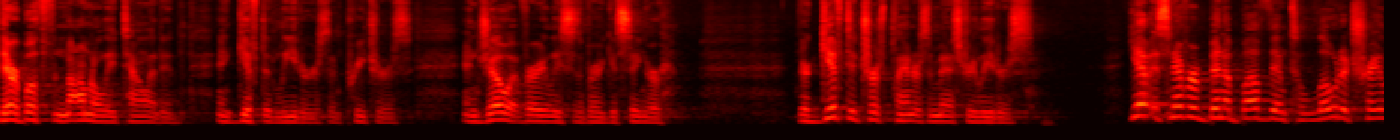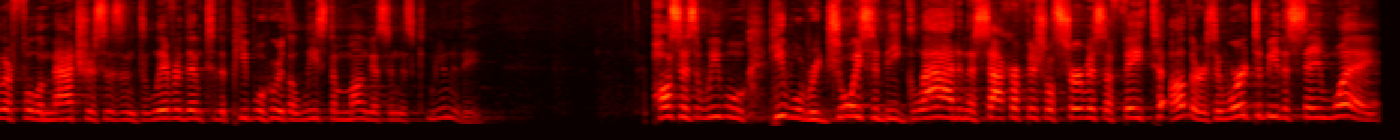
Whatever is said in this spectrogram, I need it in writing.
They're both phenomenally talented and gifted leaders and preachers. And Joe, at very least, is a very good singer. They're gifted church planners and ministry leaders. Yet it's never been above them to load a trailer full of mattresses and deliver them to the people who are the least among us in this community. Paul says that we will, he will rejoice and be glad in the sacrificial service of faith to others, and we're to be the same way.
